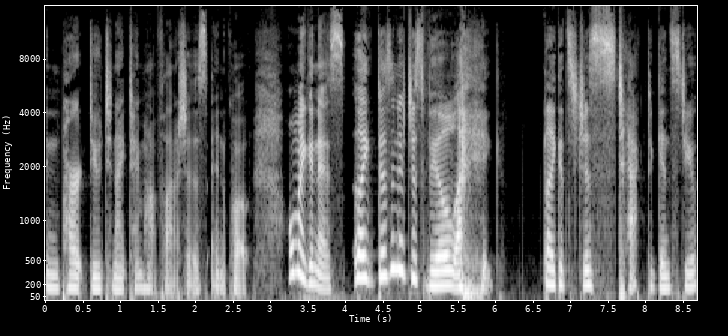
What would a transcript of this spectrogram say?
In part due to nighttime hot flashes, end quote. Oh my goodness. Like, doesn't it just feel like like it's just stacked against you.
